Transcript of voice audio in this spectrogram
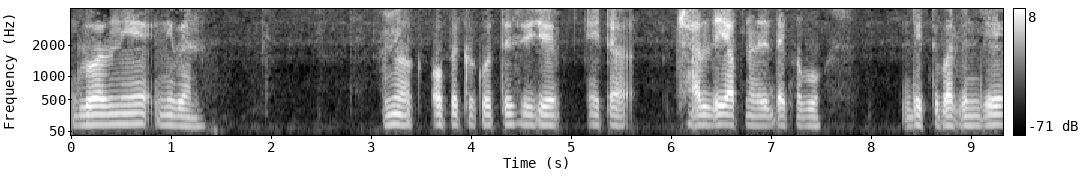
গ্লোয়াল নিয়ে নেবেন। আমি অপেক্ষা করতেছি যে এটা ছাড়লেই আপনাদের দেখাবো। দেখতে পারবেন যে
